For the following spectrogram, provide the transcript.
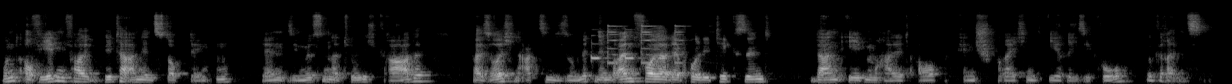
Und auf jeden Fall bitte an den Stop denken, denn Sie müssen natürlich gerade bei solchen Aktien, die so mitten im Brennfeuer der Politik sind, dann eben halt auch entsprechend Ihr Risiko begrenzen.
